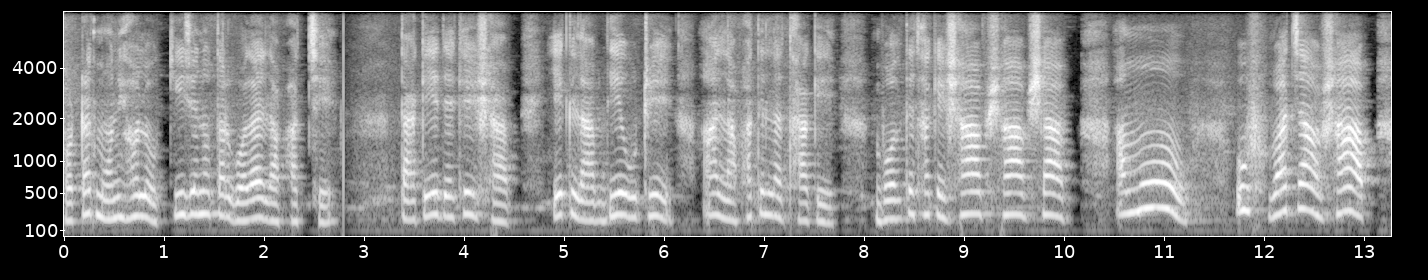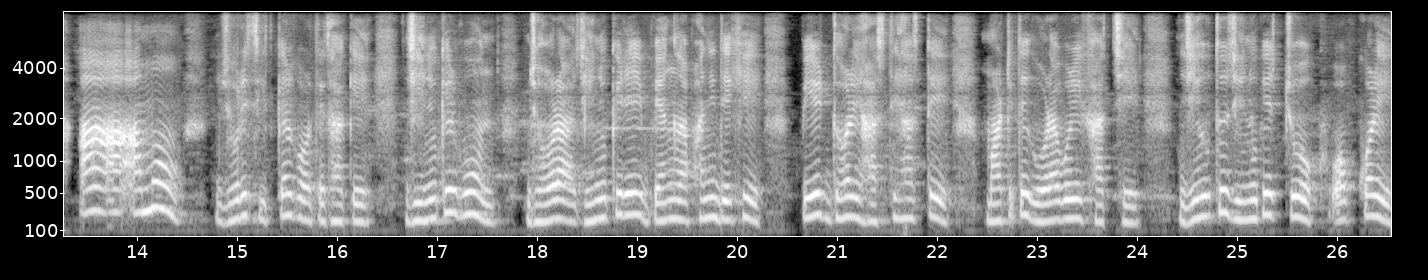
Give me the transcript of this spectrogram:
হঠাৎ মনে হলো কি যেন তার গলায় লাফাচ্ছে। তাকিয়ে দেখে সাপ। এক লাফ দিয়ে উঠে আর লাফাতে থাকে। বলতে থাকে, সাপ সাপ সাপ, আম্মু, উফ, বাঁচাও, সাপ, আ আ, আম্মু। জোরে চিৎকার করতে থাকে। ঝিনুকের বোন, ঝরা, ঝিনুকের এই ব্যাং লাফানি দেখে পেট ধরে হাসতে হাসতে মাটিতে গড়াগড়ি খাচ্ছে। যেহেতু ঝিনুকের চোখ অফ করে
